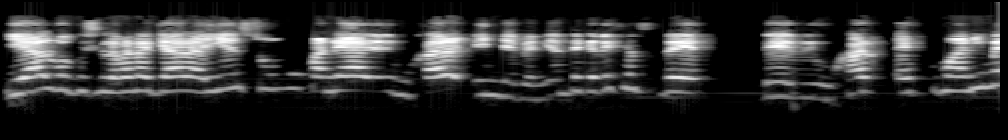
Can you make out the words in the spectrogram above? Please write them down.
Y es algo que se le van a quedar ahí en su manera de dibujar, independiente que dejen de, de dibujar es como anime,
